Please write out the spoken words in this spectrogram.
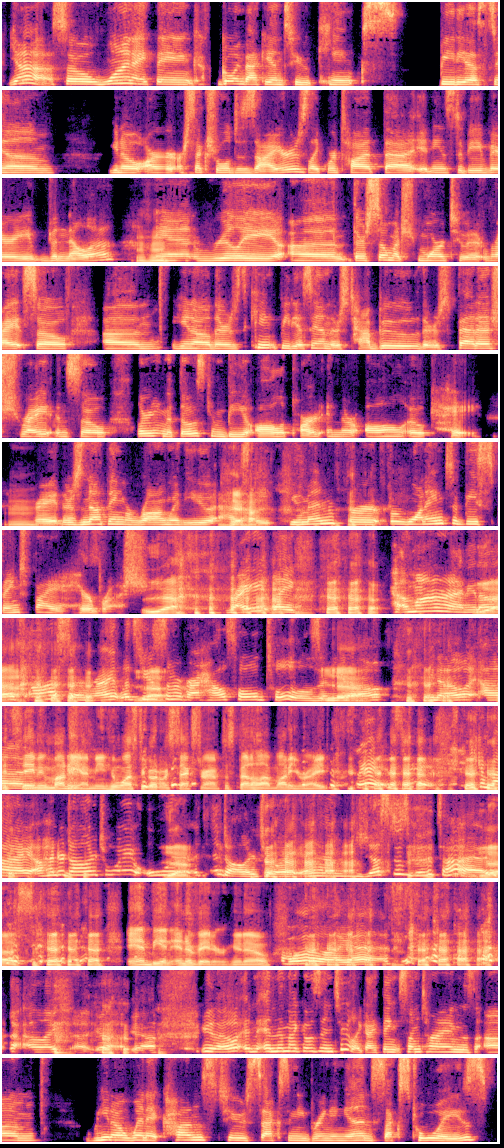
Yeah. So, one, I think going back into kinks BDSM, you know, our, our sexual desires, like we're taught that it needs to be very vanilla mm-hmm. and really um, there's so much more to it, right? So, um, you know, there's kink, BDSM, there's taboo, there's fetish, right? And so learning that those can be all a part and they're all okay. Mm. right? There's nothing wrong with you as yeah. a human for for wanting to be spanked by a hairbrush yeah. right? Like come on you know yeah. that's awesome right? Let's yeah. use some of our household tools and you know you know um, it's saving money. I mean who wants to go to a sex ramp to spend a lot of money right? That's right, that's right. you can buy a hundred dollar toy or a ten dollar toy and have just as good a time. Yes and be an innovator you know? Oh yes I like that. Yeah, yeah. You know, and and then that goes into like I think sometimes um you know when it comes to sex and you bringing in sex toys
